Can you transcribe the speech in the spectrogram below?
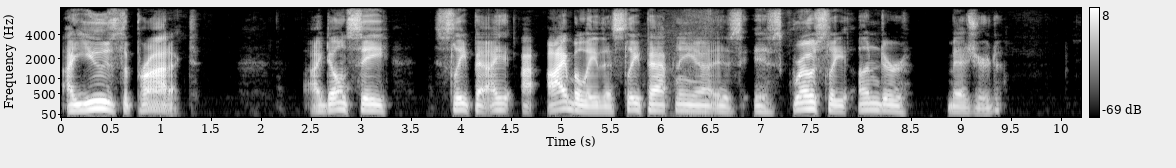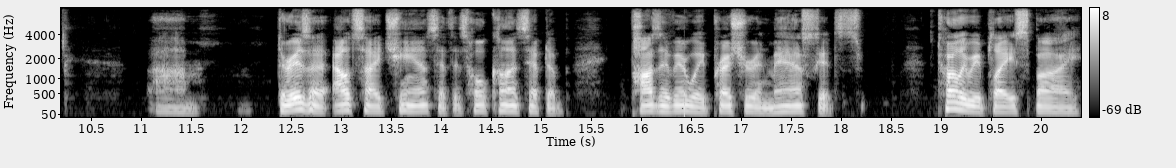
I use the product. I don't see sleep. I, I believe that sleep apnea is is grossly under measured. Um, there is an outside chance that this whole concept of positive airway pressure and masks it's totally replaced by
